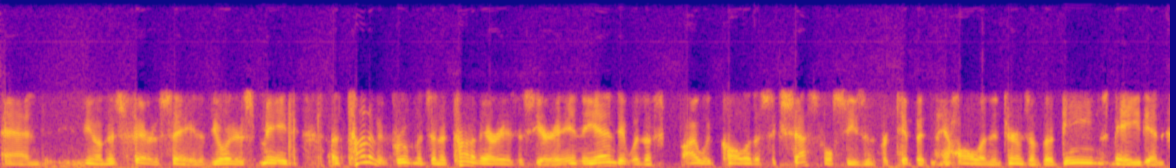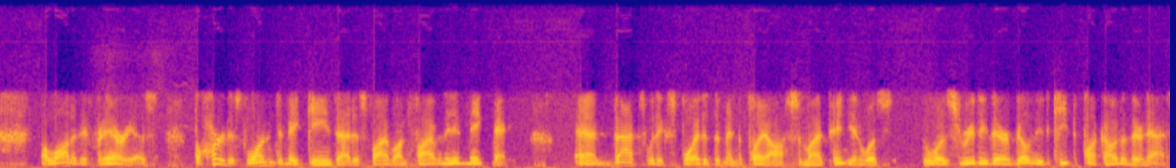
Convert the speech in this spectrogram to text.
And, you know, it's fair to say that the Oilers made a ton of improvements in a ton of areas this year. In the end, it was a, I would call it a successful season for Tippett and Holland in terms of the gains made in a lot of different areas. The hardest one to make gains at is five on five, and they didn't make many. And that's what exploited them in the playoffs, in my opinion, was was really their ability to keep the puck out of their net.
